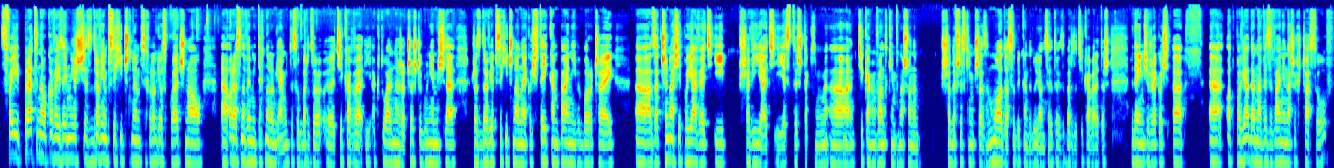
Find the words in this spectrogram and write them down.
W swojej pracy naukowej zajmujesz się zdrowiem psychicznym, psychologią społeczną oraz nowymi technologiami. To są bardzo ciekawe i aktualne rzeczy. Szczególnie myślę, że zdrowie psychiczne, ono jakoś w tej kampanii wyborczej zaczyna się pojawiać i przewijać i jest też takim e, ciekawym wątkiem wnoszonym przede wszystkim przez młode osoby kandydujące. To jest bardzo ciekawe, ale też wydaje mi się, że jakoś e, e, odpowiada na wyzwanie naszych czasów.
